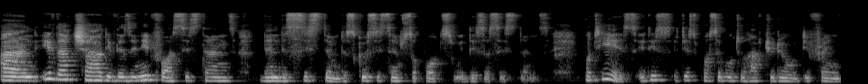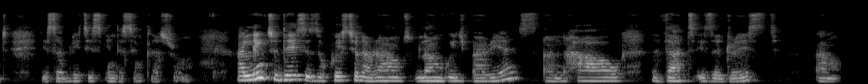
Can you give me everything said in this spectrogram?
and if that child, if there's a need for assistance, then the system, the school system supports with this assistance. But yes, it is it is possible to have children with different disabilities in the same classroom. And linked to this is the question around language barriers and how that is addressed. Um,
